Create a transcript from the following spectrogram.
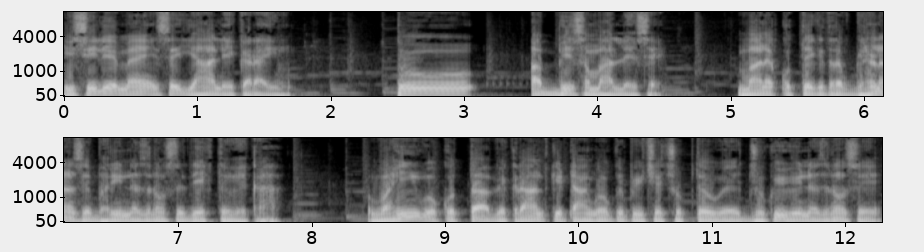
इसीलिए मैं इसे यहाँ लेकर आई हूँ। तो अब भी संभाल ले इसे। माँ ने कुत्ते की तरफ़ घृणा से भरी नज़रों से देखते हुए कहा, वहीं वो कुत्ता विक्रांत की टांगों के पीछे छुपते हुए झुकी हुई नज़रों से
